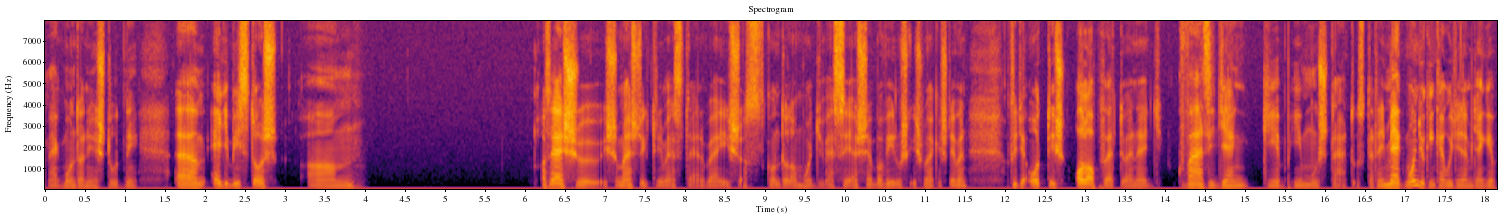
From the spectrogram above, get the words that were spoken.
megmondani és tudni. Um, egy biztos, um, az első és a második trimeszterben is azt gondolom, hogy veszélyesebb a vírus kismák esetében. Ott ugye ott is alapvetően egy kvázi gyengébb immunstátusz. Tehát egy meg, mondjuk inkább úgy, hogy nem gyengébb,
